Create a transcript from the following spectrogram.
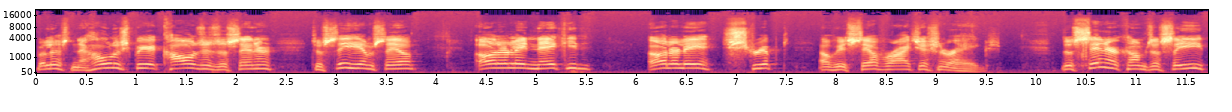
But listen, the Holy Spirit causes the sinner to see himself utterly naked, utterly stripped of his self righteous rags. The sinner comes to see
